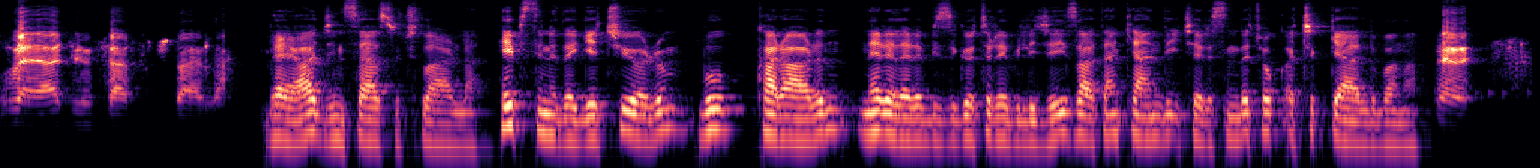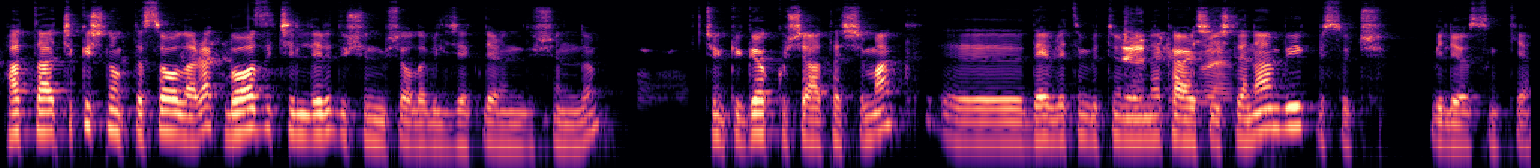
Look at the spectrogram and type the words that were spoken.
Veya cinsel suçlarla. Veya cinsel suçlarla. Hepsini de geçiyorum. Bu kararın nerelere bizi götürebileceği zaten kendi içerisinde çok açık geldi bana. Evet. Hatta çıkış noktası olarak Boğaziçi'lileri düşünmüş olabileceklerini düşündüm. Çünkü gökkuşağı taşımak e, devletin bütünlüğüne karşı işlenen büyük bir suç biliyorsun ki.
